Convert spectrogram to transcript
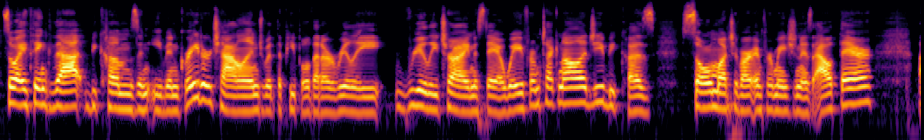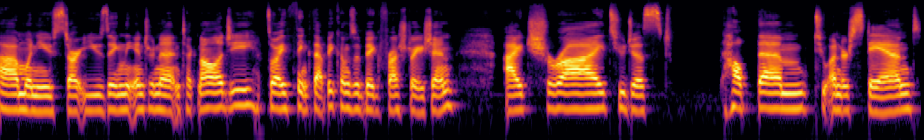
So I think that becomes an even greater challenge with the people that are really, really trying to stay away from technology because so much of our information is out there um, when you start using the internet and technology. So I think that becomes a big frustration. I try to just help them to understand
